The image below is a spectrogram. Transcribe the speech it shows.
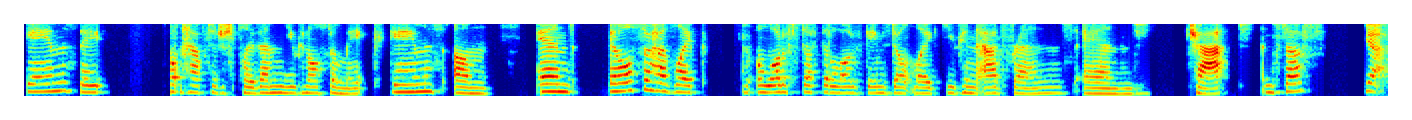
games. They don't have to just play them. You can also make games. Um, and it also has like a lot of stuff that a lot of games don't like. You can add friends and chat and stuff. Yeah.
